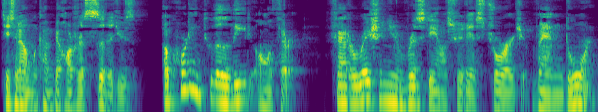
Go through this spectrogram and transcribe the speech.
接下来我们看标号是四的句子。According to the lead author, Federation University Australia's George Van Doorn,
